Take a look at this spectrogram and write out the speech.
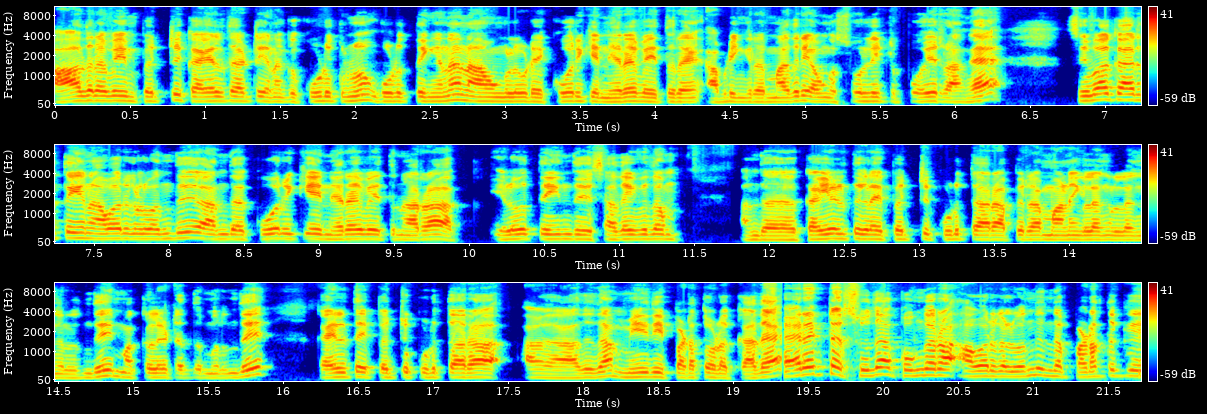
ஆதரவையும் பெற்று கையெழுத்தாட்டு எனக்கு கொடுக்கணும். கொடுத்தீங்கன்னா நான் உங்களுடைய கோரிக்கை நிறைவேற்றுறேன். அப்படிங்கிற மாதிரி அவங்க சொல்லிட்டு போயிடுறாங்க. சிவகார்த்திகேயன் அவர்கள் வந்து அந்த கோரிக்கையை நிறைவேற்றினாரா? 75% சதவீதம் அந்த கையெழுத்துக்களை பெற்று கொடுத்தாரா? பிற மாநிலங்களிலிருந்து மக்களிடத்திலிருந்து கையெழுத்தை பெற்று கொடுத்தாரா? அதுதான் மீதி படத்தோட கதை. டைரக்டர் சுதா கொங்கரா அவர்கள் வந்து இந்த படத்துக்கு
